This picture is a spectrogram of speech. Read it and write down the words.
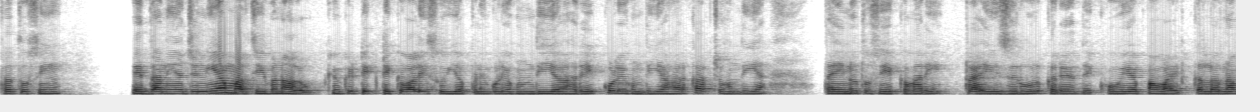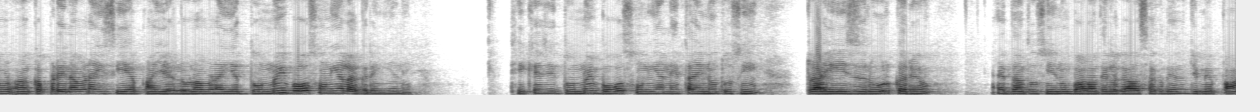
ਤਾਂ ਤੁਸੀਂ ਇਦਾਂ ਦੀਆਂ ਜਿੰਨੀਆਂ ਮਰਜ਼ੀ ਬਣਾ ਲਓ, ਕਿਉਂਕਿ ਟਿਕ ਟਿਕ ਵਾਲੀ ਸੂਈ ਆਪਣੇ ਕੋਲੇ ਹੁੰਦੀ ਆ, ਹਰੇਕ ਕੋਲੇ ਹੁੰਦੀ ਆ, ਹਰ ਘਰ 'ਚ ਹੁੰਦੀ ਆ। ਤਾਂ ਇਹਨੂੰ ਤੁਸੀਂ ਇੱਕ ਵਾਰੀ ਟਰਾਈ ਜ਼ਰੂਰ ਕਰਿਓ। ਦੇਖੋ, ਇਹ ਆਪਾਂ ਵਾਈਟ ਕਲਰ ਨਾਲ ਕੱਪੜੇ ਨਾਲ ਬਣਾਈ ਸੀ, ਆਪਾਂ ਯੈਲੋ ਨਾਲ ਬਣਾਈ ਹੈ ਦੋਨੋਂ ਹੀ ਬਹੁਤ ਸੋਹਣੀਆਂ ਲੱਗ ਰਹੀਆਂ ਨੇ। ਠੀਕ ਹੈ ਜੀ, ਦੋਨੋਂ ਹੀ ਬਹੁਤ ਸੋਹਣੀਆਂ ਨੇ। ਤਾਂ ਇਹਨੂੰ ਤੁਸੀਂ ਟਰਾਈ ਜ਼ਰੂਰ ਕਰਿਓ। ਐਦਾਂ ਤੁਸੀਂ ਇਹਨੂੰ ਬਾਲਾਂ ਤੇ ਲਗਾ ਸਕਦੇ ਹੋ। ਜਿਵੇਂ ਆਪਾਂ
